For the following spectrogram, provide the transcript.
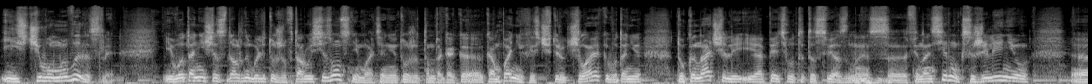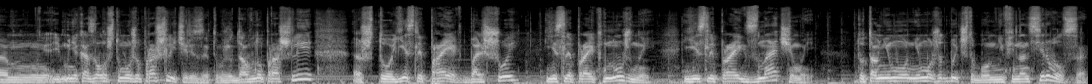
и из чего мы выросли. И вот они сейчас должны были тоже второй сезон снимать. Они тоже там такая компания их из четырех человек. И вот они только начали, и опять вот это связанное с финансированием. К сожалению, эм, мне казалось, что мы уже прошли через это. Уже давно прошли, что если проект большой, если проект нужный, если проект значимый, то там не, не может быть, чтобы он не финансировался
